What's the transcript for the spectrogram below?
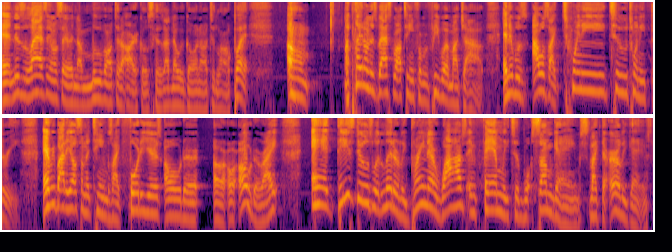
And this is the last thing I'm gonna say, and I'll move on to the articles because I know we're going on too long. But, um, I played on this basketball team for people at my job. And it was, I was like 22, 23. Everybody else on the team was like 40 years older or, or older, right? And these dudes would literally bring their wives and family to some games, like the early games.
